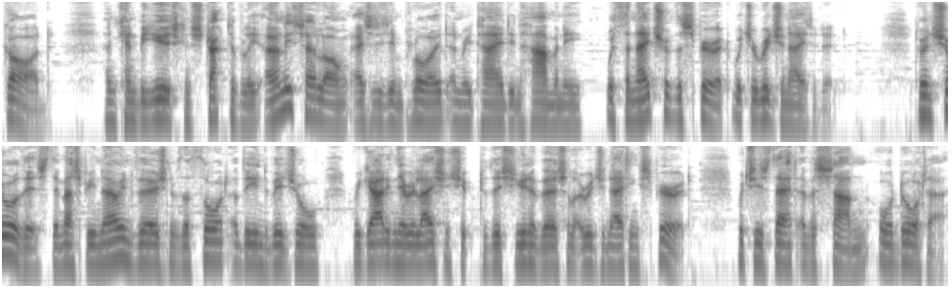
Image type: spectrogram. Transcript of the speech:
God, and can be used constructively only so long as it is employed and retained in harmony with the nature of the spirit which originated it. To ensure this there must be no inversion of the thought of the individual regarding their relationship to this universal originating spirit which is that of a son or daughter,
